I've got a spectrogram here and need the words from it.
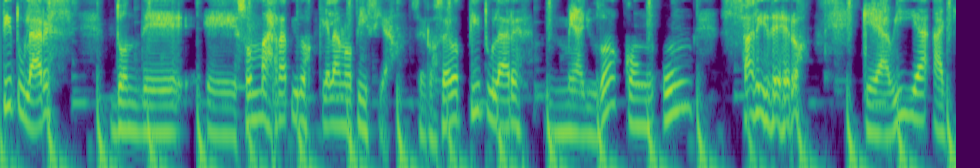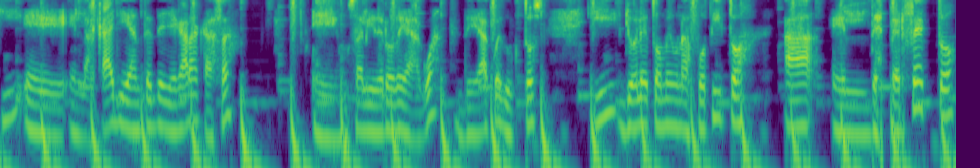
titulares, donde eh, son más rápidos que la noticia. 00 titulares me ayudó con un salidero que había aquí eh, en la calle antes de llegar a casa. un salidero de agua, de acueductos, y yo le tomé una fotito a el desperfecto,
